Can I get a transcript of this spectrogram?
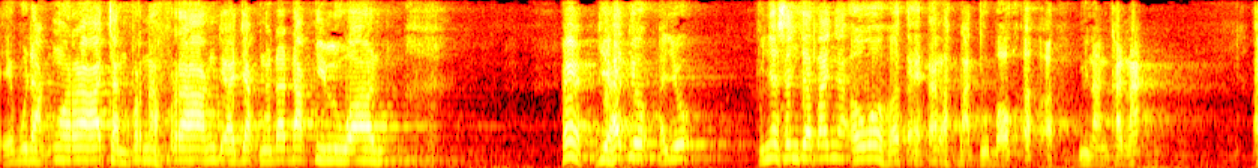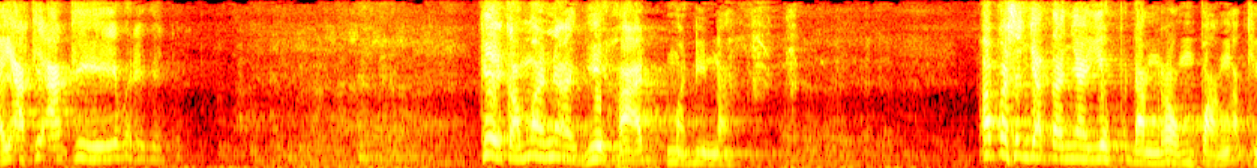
Eh budak ngora can pernah perang diajak ngedadak ngiluan. Eh jihad yuk, ayo. Punya senjatanya. Oh, teh lah batu bawa minang kana. Ayo aki-aki pada gitu. Ke kamana jihad Madinah. Apa senjatanya? Ya pedang rompang aki.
